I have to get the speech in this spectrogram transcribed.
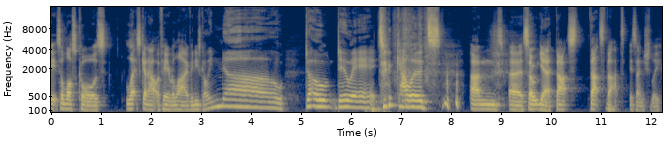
it's a lost cause. Let's get out of here alive." And he's going, "No, don't do it, cowards!" and uh, so, yeah, that's that's that essentially.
